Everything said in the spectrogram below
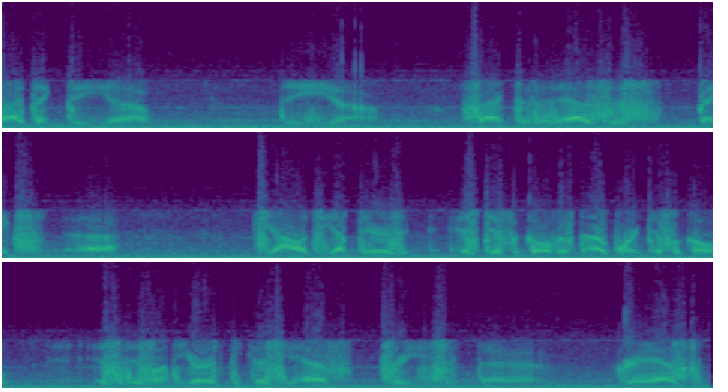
I think the uh, the uh, fact that it has this makes uh, geology up there as, as difficult, if not more difficult, as it is on the Earth because you have trees and uh, grass and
